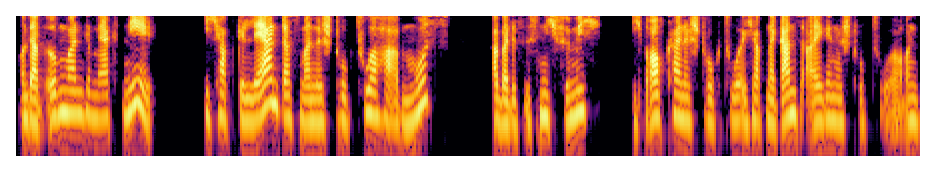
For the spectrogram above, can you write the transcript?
Und habe irgendwann gemerkt, nee, ich habe gelernt, dass man eine Struktur haben muss, aber das ist nicht für mich. Ich brauche keine Struktur. Ich habe eine ganz eigene Struktur. Und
